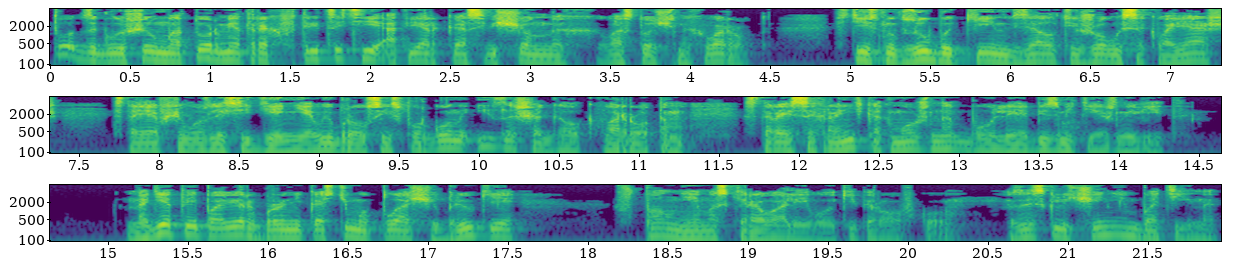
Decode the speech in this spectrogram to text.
тот заглушил мотор метрах в тридцати от ярко освещенных восточных ворот. Стиснув зубы, Кейн взял тяжелый саквояж, стоявший возле сиденья, выбрался из фургона и зашагал к воротам, стараясь сохранить как можно более безмятежный вид. Надетые поверх бронекостюма плащ и брюки вполне маскировали его экипировку, за исключением ботинок.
